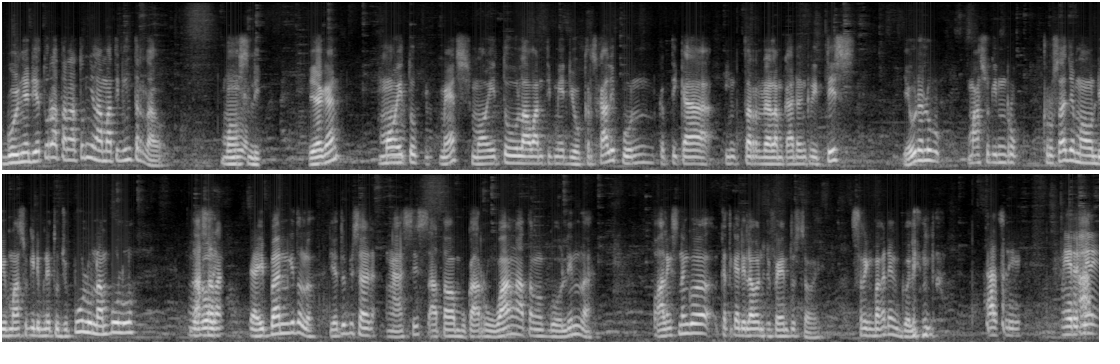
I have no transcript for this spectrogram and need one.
golnya dia tuh rata-rata nyelamatin Inter tau mostly ya kan mau itu big match mau itu lawan tim mediocre sekalipun ketika Inter dalam keadaan kritis ya udah lu masukin Ru- Cruz aja mau dimasukin di menit 70 60 Ngegolin. Laksana jaiban gitu loh. Dia tuh bisa ngasis atau buka ruang atau ngegolin lah. Paling seneng gue ketika dilawan Juventus coy. Sering banget yang ngegolin. Asli. Mirip Ah. ini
